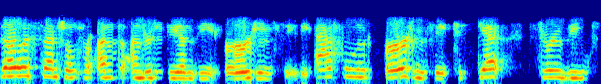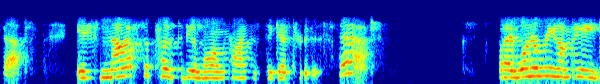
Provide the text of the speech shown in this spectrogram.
so essential for us to understand the urgency, the absolute urgency to get through these steps. It's not supposed to be a long process to get through the steps. But I want to read on page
